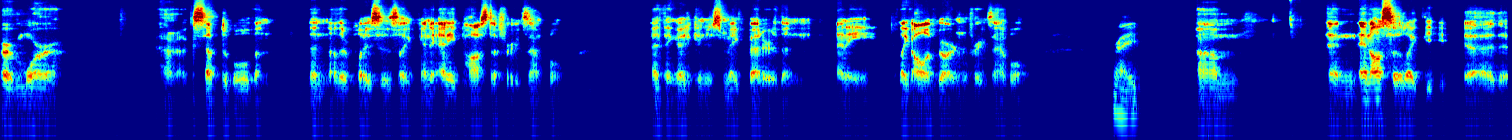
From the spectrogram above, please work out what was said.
or more I don't know acceptable than places like any, any pasta for example I think I can just make better than any like Olive Garden for example right um and and also like the, uh, the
